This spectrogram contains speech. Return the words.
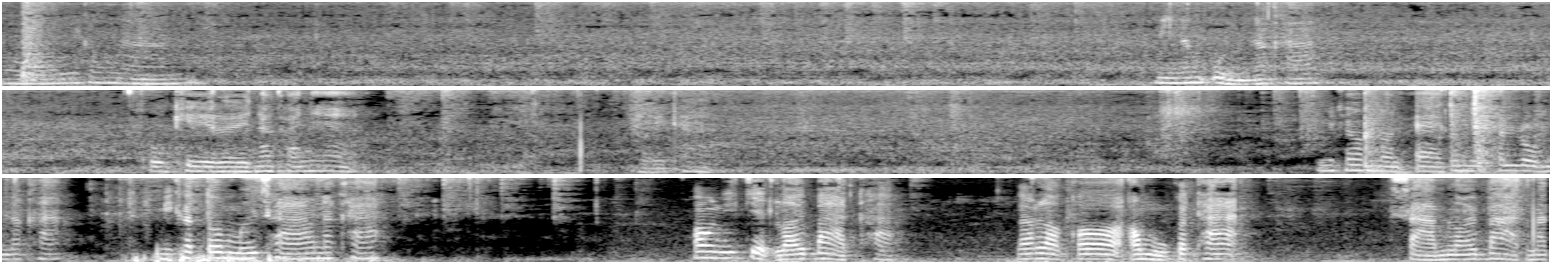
อ๋อมีห้องน้ำมีน้ำอุ่นนะคะ โอเคเลยนะคะเนี่ยสวยค่ะ ไม่ชอบนอนแอร์ก็มีพัดลมนะคะ มีข้าวต้มมื้อเช้านะคะ ห้องนี้เจ็ดร้อยบาทค่ะ แล้วเราก็เอาหมูกระทะสามร้อยบาทมา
